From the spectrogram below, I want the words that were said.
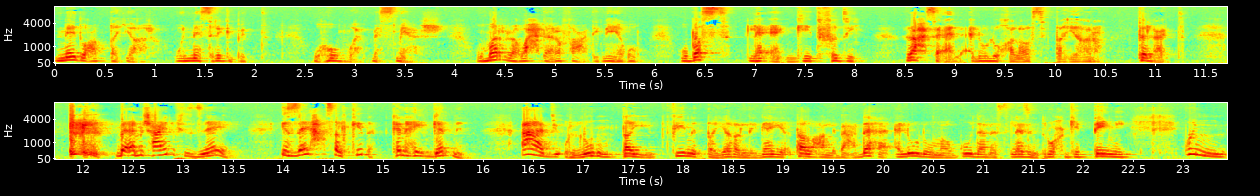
نادوا على الطيارة والناس ركبت وهو ما سمعش. ومرة واحدة رفع دماغه وبص لقى ال gate فضي. راح سأل قالوا له خلاص الطيارة طلعت. بقى مش عارف إزاي إزاي حصل كده؟ كان هيتجنن. قعد يقول لهم طيب فين الطيارة اللي جاية؟ طالعة اللي بعدها. قالوا له موجودة بس لازم تروح gate تاني. المهم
